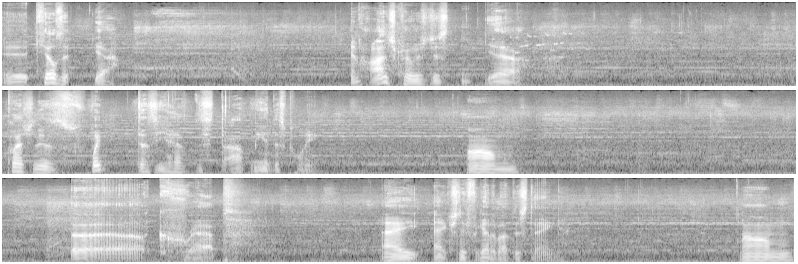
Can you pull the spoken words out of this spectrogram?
It kills it, yeah. And Honchkrow is just, yeah. Question is, what does he have to stop me at this point? Um. Uh. I actually forgot about this thing. Um.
